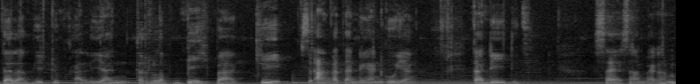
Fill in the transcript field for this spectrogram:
dalam hidup kalian terlebih bagi seangkatan denganku yang tadi saya sampaikan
